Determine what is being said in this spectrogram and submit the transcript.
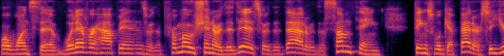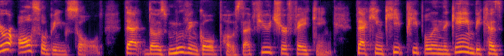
or once the whatever happens or the promotion or the this or the that or the something things will get better. So you're also being sold that those moving goalposts, that future faking that can keep people in the game because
